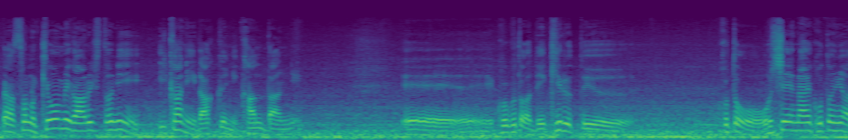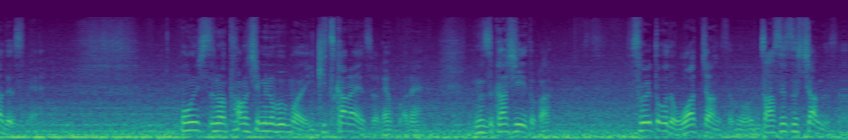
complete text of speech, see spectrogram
だからその興味がある人にいかに楽に簡単に、えー、こういうことができるということを教えないことにはですね本質の楽しみの部分まで行き着かないんですよねやっぱね。難しいとかそういうところで終わっちゃうんですよ。もう挫折しちゃうんですよ。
